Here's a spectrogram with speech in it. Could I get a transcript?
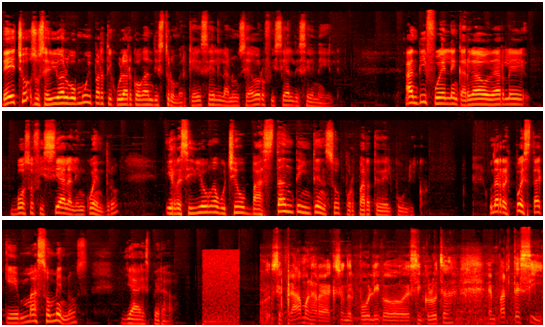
De hecho, sucedió algo muy particular con Andy Strummer, que es el anunciador oficial de CNL. Andy fue el encargado de darle voz oficial al encuentro y recibió un abucheo bastante intenso por parte del público. Una respuesta que más o menos ya esperaba. Si esperábamos la reacción del público de Cinco Luchas, en parte sí,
